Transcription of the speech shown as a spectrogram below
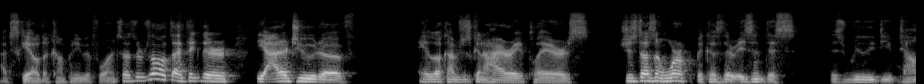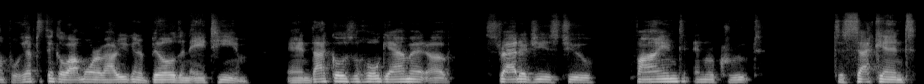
i've scaled a company before and so as a result i think they're the attitude of hey look i'm just going to hire eight players just doesn't work because there isn't this this really deep talent pool. You have to think a lot more about how you're going to build an A team. And that goes the whole gamut of strategies to find and recruit, to second,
